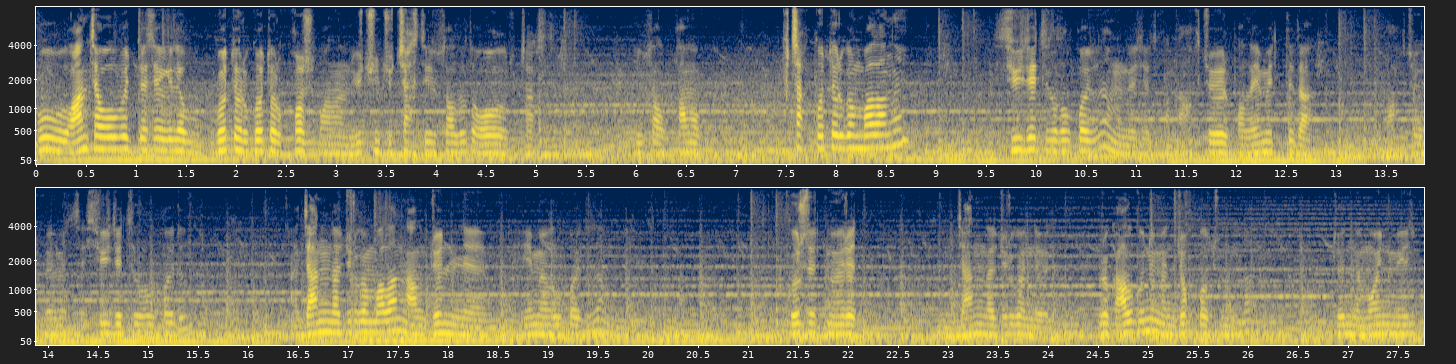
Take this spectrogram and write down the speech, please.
бул анча болбойт десек эле көтөрүп көтөрүп кошуп анан үчүнчү часть илип салды да оор часть илип салып камап бычак көтөргөн баланы свидетель кылып койду да мындайча айтканда акча берип ал эметти да. Акча берип эметсе свидетель кылып койду. Жанында жүргөн баланы ал жөн эле эме кылып койду да көрсөтмө берет. Жанында жүргөн деп эле. Бирок ал күнү мен жок болчумун да. Жөн эле мойнума илип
